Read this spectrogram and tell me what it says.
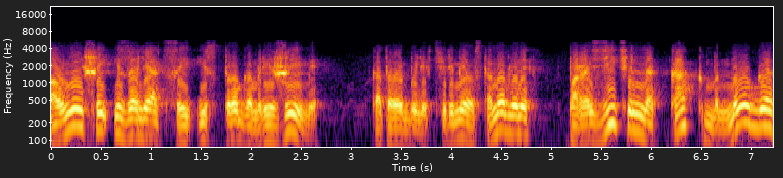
полнейшей изоляции и строгом режиме, которые были в тюрьме установлены, поразительно, как много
